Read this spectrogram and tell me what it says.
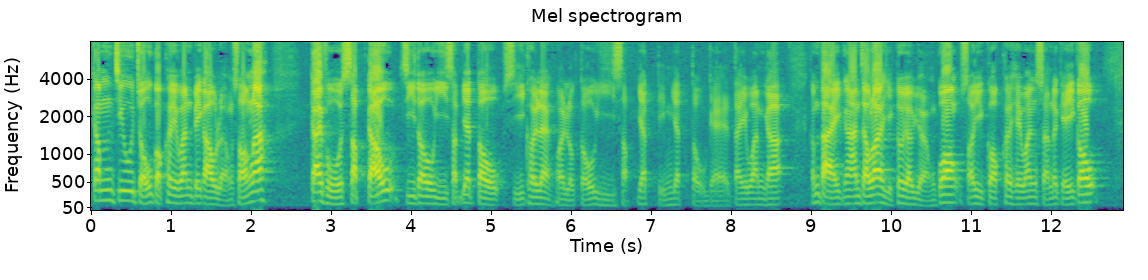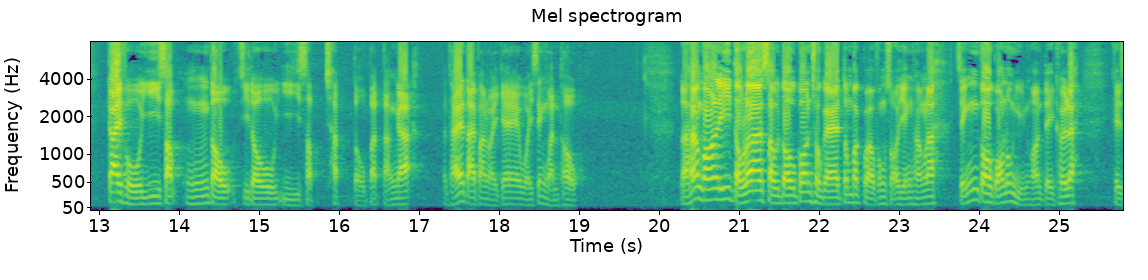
今朝早各區氣温比較涼爽啦。介乎十九至到二十一度，市區咧我哋錄到二十一點一度嘅低温㗎。咁但係晏晝咧亦都有陽光，所以各區氣温上得幾高，介乎二十五度至到二十七度不等㗎。睇下大範圍嘅衛星雲圖。嗱，香港呢度咧受到乾燥嘅東北季候風所影響啦，整個廣東沿岸地區咧。其實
